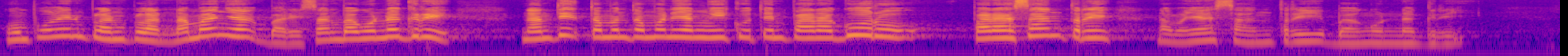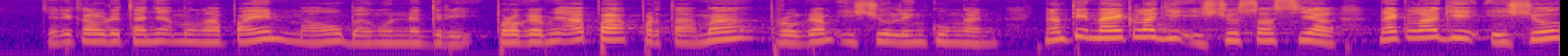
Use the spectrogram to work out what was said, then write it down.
Ngumpulin pelan-pelan. Namanya Barisan Bangun Negeri. Nanti teman-teman yang ngikutin para guru, para santri, namanya Santri Bangun Negeri. Jadi kalau ditanya mau ngapain, mau bangun negeri. Programnya apa? Pertama, program isu lingkungan. Nanti naik lagi isu sosial, naik lagi isu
